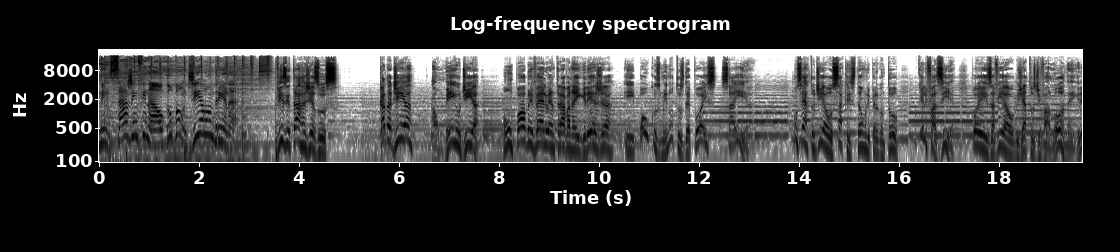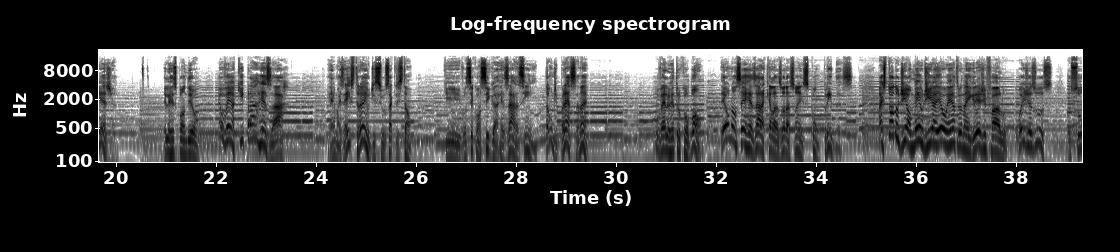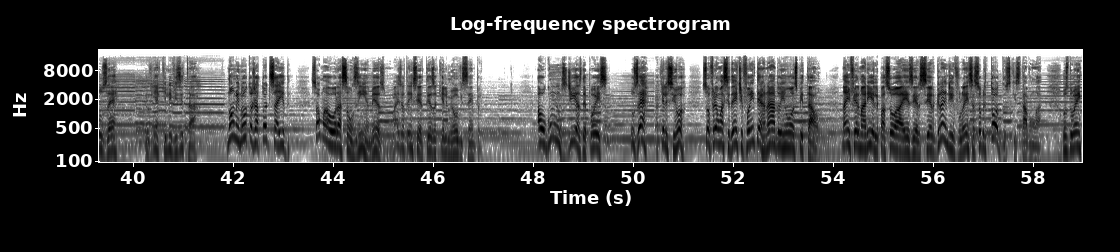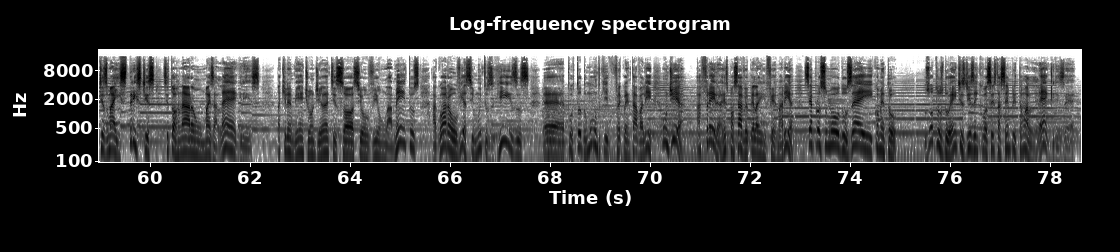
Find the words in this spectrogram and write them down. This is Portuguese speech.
Mensagem final do Bom Dia Londrina. Visitar Jesus. Cada dia, ao meio-dia, um pobre velho entrava na igreja e poucos minutos depois saía. Um certo dia, o sacristão lhe perguntou o que ele fazia, pois havia objetos de valor na igreja. Ele respondeu: Eu venho aqui para rezar. É, mas é estranho, disse o sacristão, que você consiga rezar assim tão depressa, né? O velho retrucou: Bom, eu não sei rezar aquelas orações compridas, mas todo dia ao meio-dia eu entro na igreja e falo: Oi, Jesus, eu sou o Zé, eu vim aqui lhe visitar. Num minuto eu já tô de saída. Só uma oraçãozinha mesmo, mas eu tenho certeza que ele me ouve sempre. Alguns dias depois, o Zé, aquele senhor, sofreu um acidente e foi internado em um hospital. Na enfermaria, ele passou a exercer grande influência sobre todos que estavam lá. Os doentes mais tristes se tornaram mais alegres. Naquele ambiente onde antes só se ouviam lamentos, agora ouvia-se muitos risos é, por todo mundo que frequentava ali. Um dia, a freira responsável pela enfermaria se aproximou do Zé e comentou: Os outros doentes dizem que você está sempre tão alegre, Zé.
